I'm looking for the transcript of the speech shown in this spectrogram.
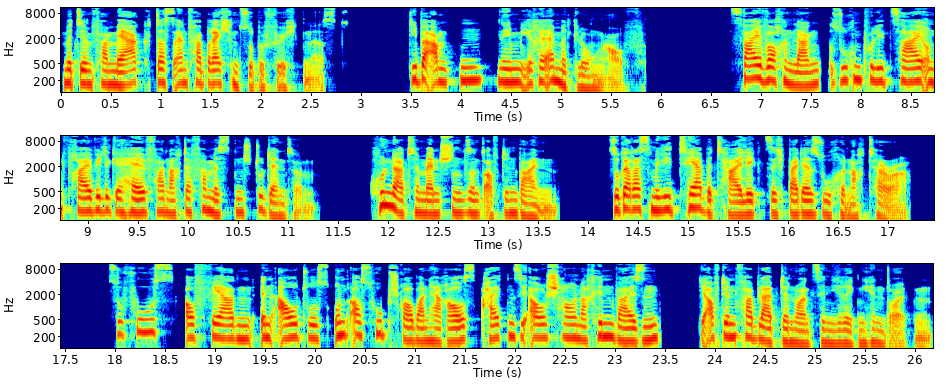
mit dem Vermerk, dass ein Verbrechen zu befürchten ist. Die Beamten nehmen ihre Ermittlungen auf. Zwei Wochen lang suchen Polizei und freiwillige Helfer nach der vermissten Studentin. Hunderte Menschen sind auf den Beinen. Sogar das Militär beteiligt sich bei der Suche nach Tara. Zu Fuß, auf Pferden, in Autos und aus Hubschraubern heraus halten sie Ausschau nach Hinweisen, die auf den Verbleib der 19-Jährigen hindeuten.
